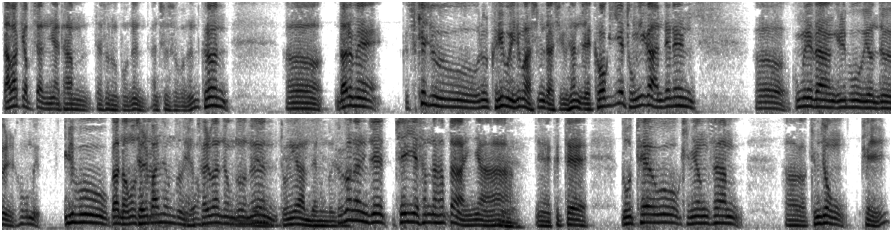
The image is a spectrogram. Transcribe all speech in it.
나밖에 없지 않느냐 다음 대선 후보는 안철수 후보는 그런 어 나름의 그 스케줄을 그리고 있는 것 같습니다. 지금 현재 거기에 동의가 안 되는 어 국민의당 일부 의원들 혹은 일부가 넘어서 절반 정도죠. 절반 정도는 예, 동의가 안 되는 거죠. 그거는 이제 제2의 3당 합당 아니냐. 네. 예, 그때 노태우, 김영삼, 어, 김종필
